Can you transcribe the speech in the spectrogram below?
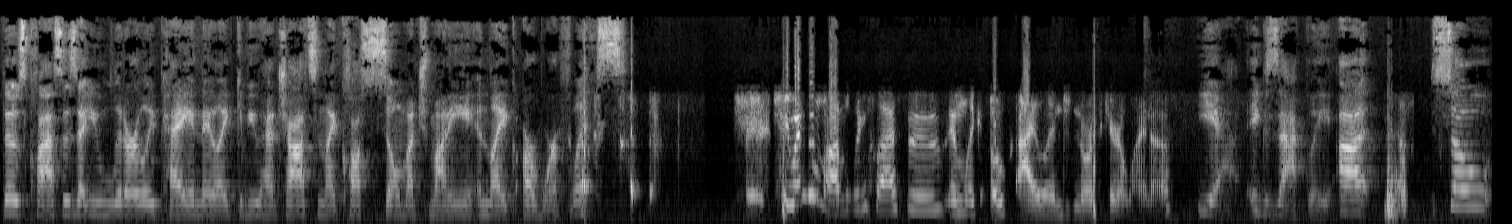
those classes that you literally pay and they like give you headshots and like cost so much money and like are worthless. She went to modeling classes in like Oak Island, North Carolina. Yeah, exactly. Uh, so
